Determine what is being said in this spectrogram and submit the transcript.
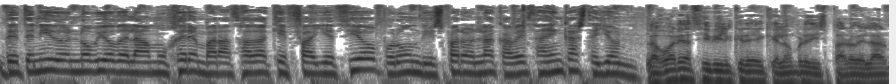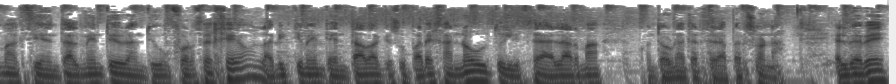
Detenido el novio de la mujer embarazada que falleció por un disparo en la cabeza en Castellón. La Guardia Civil cree que el hombre disparó el arma accidentalmente durante un forcejeo. La víctima intentaba que su pareja no utilizara el arma contra una tercera persona. El bebé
